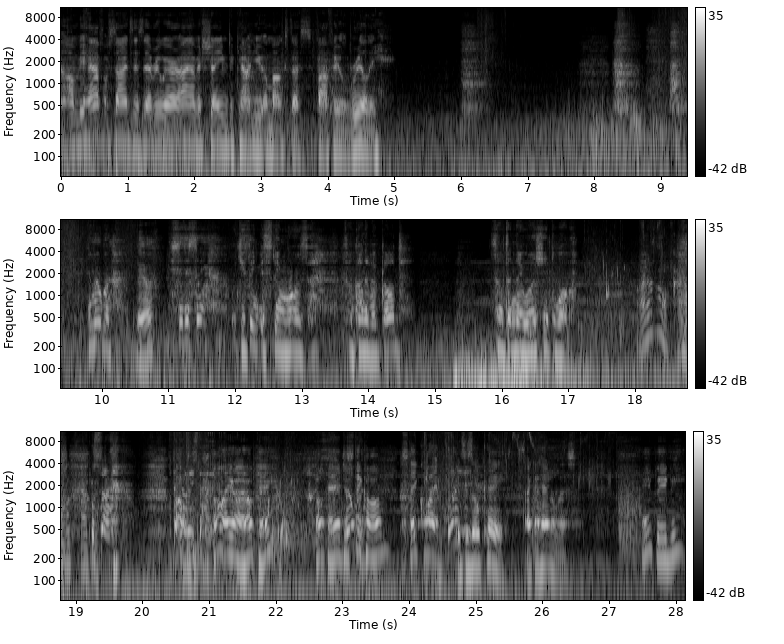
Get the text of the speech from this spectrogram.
On behalf of scientists everywhere, I am ashamed to count you amongst us, Fifield, really. Hey, Millburn, Yeah? you see this thing? What do you think this thing was? Uh, some kind of a god? Something they worshipped? What? I don't know. Kind of looks like. What's that? What the hell is that? Oh my god, okay. Okay, just stay calm. Stay quiet. This is okay. I can handle this. Hey, baby.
